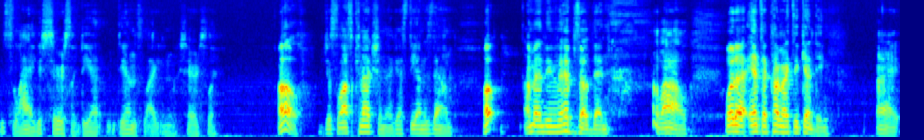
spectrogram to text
This lag is seriously, DN, DN's lagging, seriously. Oh, just lost connection. I guess DN is down. Oh, I'm ending the episode then. wow. What an anticlimactic ending. Alright.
